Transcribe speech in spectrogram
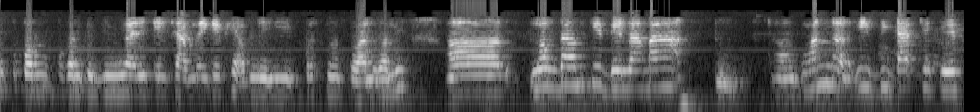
उपप्रमुखको जिम्मेवारी के हिसाबले के थिए अपने यी प्रश्न सवाल गर्ने। लकडाउन के बेलामा झन् यी के केस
